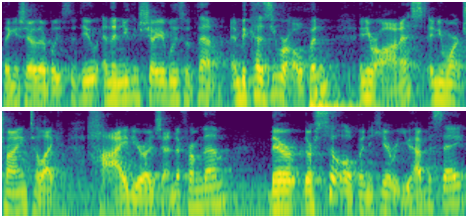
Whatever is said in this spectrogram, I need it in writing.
They can share their beliefs with you, and then you can share your beliefs with them. And because you were open and you were honest and you weren't trying to like hide your agenda from them, they're they're so open to hear what you have to say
